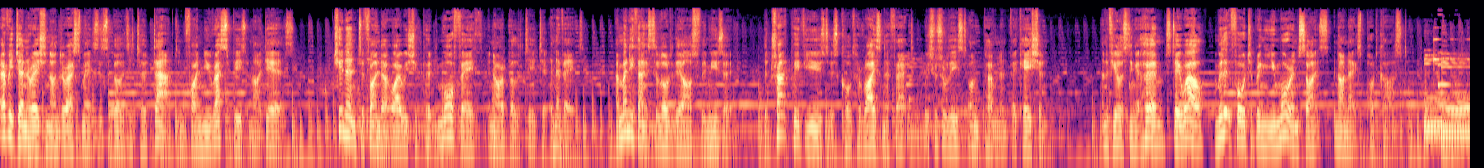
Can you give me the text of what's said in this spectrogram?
Every generation underestimates its ability to adapt and find new recipes and ideas. Tune in to find out why we should put more faith in our ability to innovate. And many thanks to Lord of the Isles for the music. The track we've used is called Horizon Effect, which was released on permanent vacation. And if you're listening at home, stay well, and we look forward to bringing you more insights in our next podcast.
